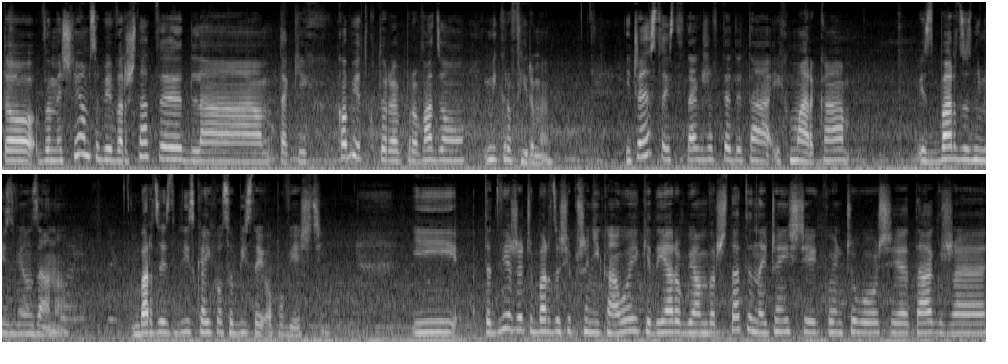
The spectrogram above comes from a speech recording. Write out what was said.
to wymyśliłam sobie warsztaty dla takich kobiet, które prowadzą mikrofirmy. I często jest tak, że wtedy ta ich marka jest bardzo z nimi związana. Bardzo jest bliska ich osobistej opowieści. I te dwie rzeczy bardzo się przenikały i kiedy ja robiłam warsztaty, najczęściej kończyło się tak, że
